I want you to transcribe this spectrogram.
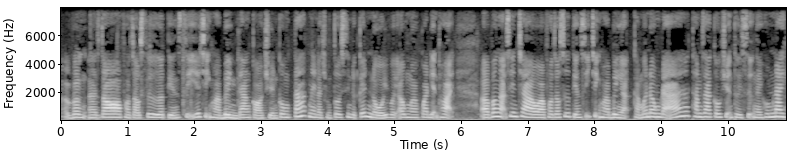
Vâng, à, do Phó Giáo sư Tiến sĩ Trịnh Hòa Bình đang có chuyến công tác nên là chúng tôi xin được kết nối với ông à, qua điện thoại. À, vâng ạ, xin chào Phó Giáo sư Tiến sĩ Trịnh Hòa Bình ạ. Cảm ơn ông đã tham gia câu chuyện thời sự ngày hôm nay,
